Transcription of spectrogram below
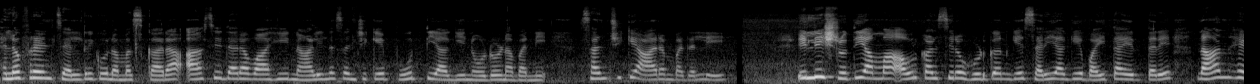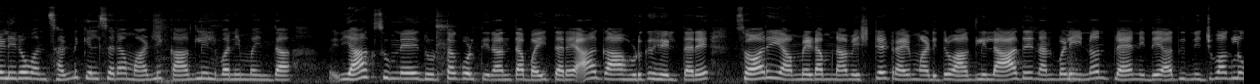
ಹೆಲೋ ಫ್ರೆಂಡ್ಸ್ ಎಲ್ರಿಗೂ ನಮಸ್ಕಾರ. ಆಸೆ ಧಾರಾವಾಹಿ ನಾಳಿನ ಸಂಚಿಕೆ ಪೂರ್ತಿಯಾಗಿ ನೋಡೋಣ ಬನ್ನಿ. ಸಂಚಿಕೆ ಆರಂಭದಲ್ಲಿ, ಇಲ್ಲಿ ಶ್ರುತಿ ಅಮ್ಮ ಅವ್ರು ಕಳಿಸಿರೋ ಹುಡುಗನಿಗೆ ಸರಿಯಾಗಿ ಬೈತಾ ಇರ್ತಾರೆ. ನಾನು ಹೇಳಿರೋ ಒಂದು ಸಣ್ಣ ಕೆಲಸನ ಮಾಡಲಿಕ್ಕಾಗಲಿಲ್ವ ನಿಮ್ಮಿಂದ? ಯಾಕೆ ಸುಮ್ಮನೆ ದುಡ್ಡು ತಗೊಳ್ತೀರಾ ಅಂತ ಬೈತಾರೆ. ಆಗ ಆ ಹುಡುಗರು ಹೇಳ್ತಾರೆ, ಸಾರಿ ಮೇಡಮ್ ನಾವು ಎಷ್ಟೇ ಟ್ರೈ ಮಾಡಿದರೂ ಆಗಲಿಲ್ಲ. ಆದರೆ ನನ್ನ ಬಳಿ ಇನ್ನೊಂದು ಪ್ಲ್ಯಾನ್ ಇದೆ. ಅದು ನಿಜವಾಗ್ಲೂ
